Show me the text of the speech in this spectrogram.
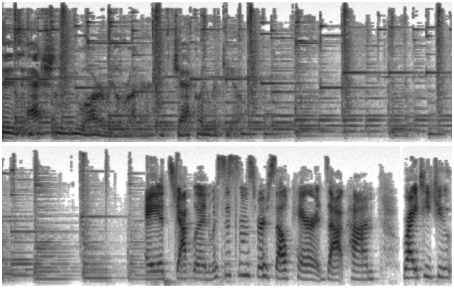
Is Actually You Are a Real Runner with Jacqueline Riccio. Hey, it's Jacqueline with systemsforselfcare.com, where I teach you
